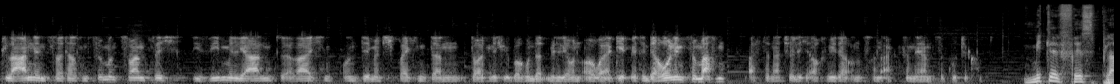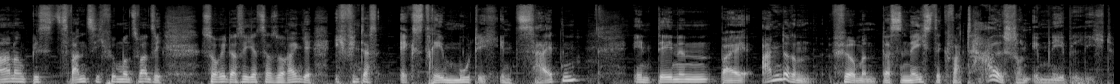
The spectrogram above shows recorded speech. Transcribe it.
Planen in 2025 die 7 Milliarden zu erreichen und dementsprechend dann deutlich über 100 Millionen Euro Ergebnis in der Holding zu machen, was dann natürlich auch wieder unseren Aktionären zugutekommt. Mittelfristplanung bis 2025. Sorry, dass ich jetzt da so reingehe. Ich finde das extrem mutig in Zeiten, in denen bei anderen Firmen das nächste Quartal schon im Nebel liegt.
